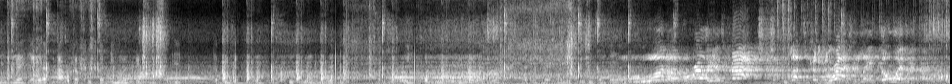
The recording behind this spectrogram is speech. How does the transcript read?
लेकिन गाइस अगर आप आपका खुद का टीम अगर खरीदना चाहते हैं, तब भी कर सकते हैं कुछ लोग भी Let's congratulate the winner. तो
